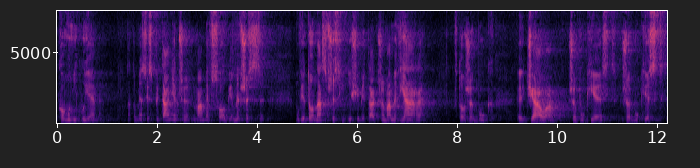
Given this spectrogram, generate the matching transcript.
komunikujemy. Natomiast jest pytanie, czy mamy w sobie, my wszyscy, mówię do nas wszystkich, do siebie także, mamy wiarę w to, że Bóg y, działa, że Bóg jest, że Bóg jest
